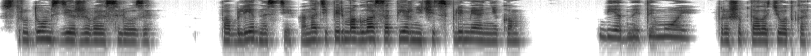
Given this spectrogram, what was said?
с трудом сдерживая слезы. По бледности она теперь могла соперничать с племянником. «Бедный ты мой!» – прошептала тетка.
